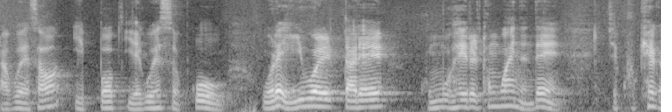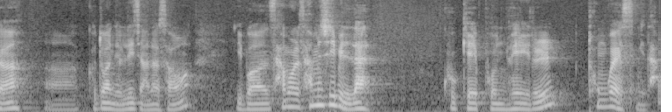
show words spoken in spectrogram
라고 해서 입법 예고했었고 올해 2월 달에 국무회의를 통과했는데 이제 국회가 어, 그동안 열리지 않아서 이번 3월 30일 날 국회 본회의를 통과했습니다.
